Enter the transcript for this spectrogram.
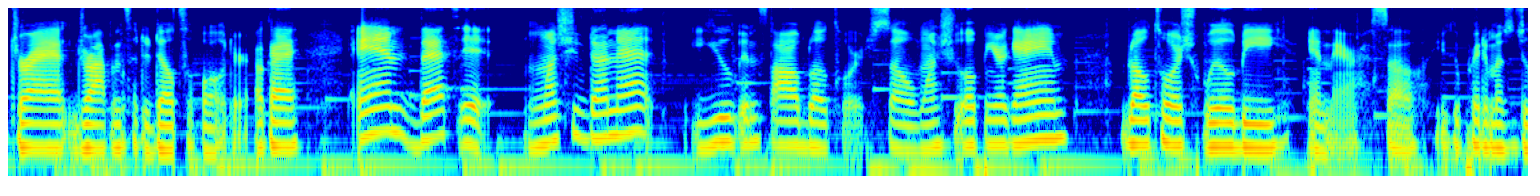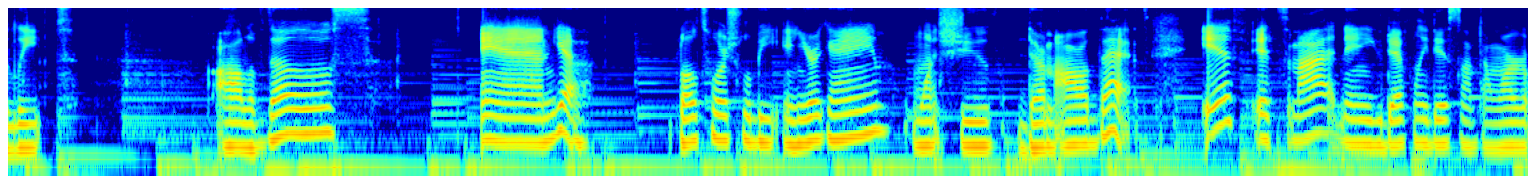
drag, drop into the Delta folder. Okay. And that's it. Once you've done that, you've installed Blowtorch. So once you open your game, Blowtorch will be in there. So you can pretty much delete all of those. And yeah, Blowtorch will be in your game once you've done all that. If it's not, then you definitely did something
